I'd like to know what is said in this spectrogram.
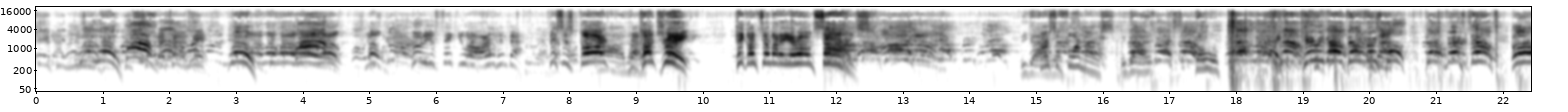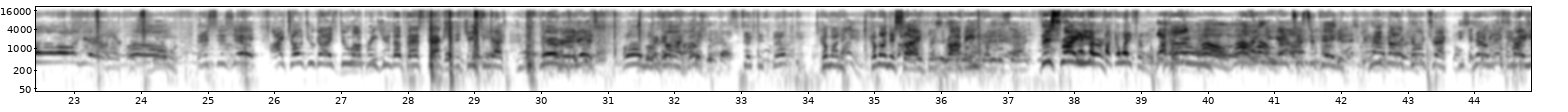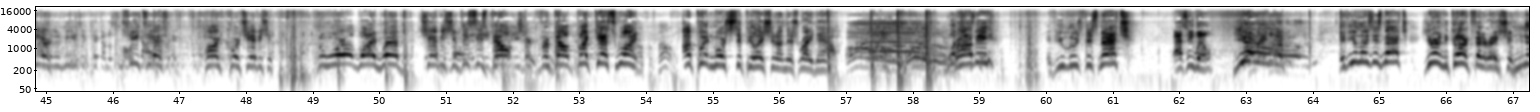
Whoa, whoa! Whoa! Is. Whoa! Whoa, whoa, whoa, whoa, whoa. Who do you think you are? Hold him back. This is guard country. Pick on somebody your own size. First and foremost, we got it. Go. Here we go. Belt versus belt. Belt versus belt. Oh yeah. Oh, this is it. I told you guys Duhop brings you the best action to GTS. There it is. Oh my God. Take this belt. Come on, come on this side, Robbie. This right Get the here. fuck away from me. Highly, highly anticipated. We've got a contract. Now this right here, GTS Hardcore Championship, the World Wide Web Championship. This is belt for belt. But guess what? I'm putting more stipulation on this right now. Oh. Robbie, if you lose this match, As he will. you're in the. If you lose this match, you're in the Guard Federation. You're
